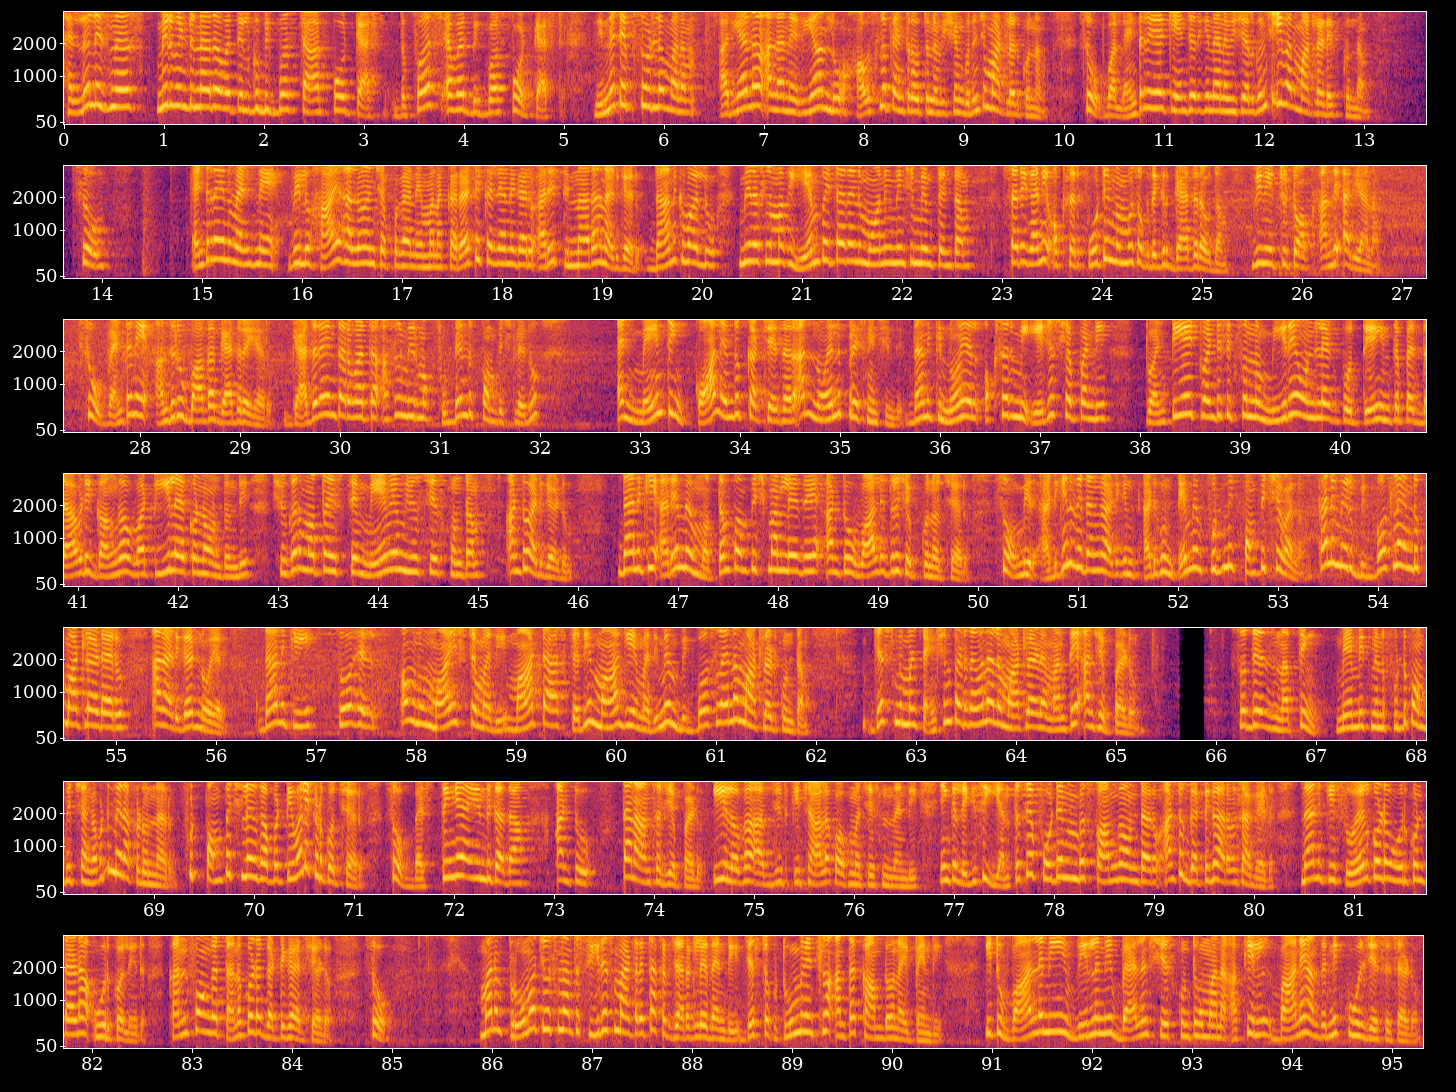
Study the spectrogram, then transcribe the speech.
Hello listeners మీరు వింటున్నారు our Telugu Bigg Boss star podcast the first ever Bigg Boss podcast నిన్నటి ఎపిసోడ్లో మనం అరియానా అలానే రియాన్లు హౌస్లోకి ఎంటర్ అవుతున్న విషయం గురించి మాట్లాడుకున్నాం. సో వాళ్ళు ఎంటర్ అయ్యాక ఏం జరిగిందనే విషయాల గురించి ఇవాళ మాట్లాడేసుకుందాం. సో ఎంటర్ అయిన వెంటనే వీళ్ళు హాయ్ హలో అని చెప్పగానే మన కరాటే కళ్యాణ్ గారు అరే తిన్నారా? అని అడిగారు. దానికి వాళ్ళు మీరు అసలు మాకు ఏం పెట్టారని మార్నింగ్ నుంచి మేము తింటాం. సరే కానీ ఒకసారి ఫోర్టీన్ మెంబర్స్ ఒక దగ్గర గ్యాదర్ అవుదాం. వీ నీడ్ టు టాక్ అంది హర్యానా సో వెంటనే అందరూ బాగా గ్యాదర్ అయ్యారు. గ్యాదర్ అయిన తర్వాత అసలు మీరు మాకు ఫుడ్ ఎందుకు పంపించలేదు? అండ్ మెయిన్ థింగ్ కాల్ ఎందుకు కట్ చేశారు? అని నోయల్ని ప్రశ్నించింది. దానికి నోయల్ ఒకసారి మీ ఏజెస్ చెప్పండి. ట్వంటీ ఎయిట్ ట్వంటీ సిక్స్ ఉన్న మీరే ఉండలేకపోతే ఇంత పెద్ద ఆవిడ గంగవ్వ టీ లేకుండా ఉంటుంది. షుగర్ మొత్తం ఇస్తే మేమేం యూజ్ చేసుకుంటాం? అంటూ అడిగాడు. దానికి అరే మేము మొత్తం పంపించమనలేదే? అంటూ వాళ్ళిద్దరూ చెప్పుకుని వచ్చారు. సో మీరు అడిగిన విధంగా అడిగి అడుగుంటే మేము ఫుడ్ మీకు పంపించేవాళ్ళం. కానీ మీరు బిగ్ బాస్లో ఎందుకు మాట్లాడారు? అని అడిగాడు నోయల్. దానికి సోహెల్ అవును మా ఇష్టం అది మా టాస్క్ అది మా గేమ్ అది మేము బిగ్ బాస్లో అయినా మాట్లాడుకుంటాం. జస్ట్ మిమ్మల్ని టెన్షన్ పెడదామని అలా మాట్లాడాం అంతే అని చెప్పాడు. సో దేర్ ఇస్ నథింగ్ మేము మీకు నేను ఫుడ్ పంపించాం కాబట్టి మీరు అక్కడ ఉన్నారు. ఫుడ్ పంపించలేదు కాబట్టి వాళ్ళు ఇక్కడికి వచ్చారు. సో బెస్ట్ థింగే అయింది కదా అంటూ తన ఆన్సర్ చెప్పాడు. ఈలోగా అభిజిత్కి చాలా కోపం వచ్చేసిందండి. ఇంకా లెగిసి ఎంతసేపు ఫోర్టీన్ మెంబర్స్ కామ్గా ఉంటారు? అంటూ గట్టిగా అరవసాగాడు. దానికి సోయల్ కూడా ఊరుకుంటాడా? ఊరుకోలేదు. కన్ఫామ్గా తను కూడా గట్టిగా అరిచాడు. సో మనం ప్రోమో చూసినంత సీరియస్ మ్యాటర్ అయితే అక్కడ జరగలేదండి. జస్ట్ ఒక టూ మినిట్స్లో అంతా కామ్ డౌన్ అయిపోయింది. ఇటు వాళ్ళని వీళ్ళని బ్యాలెన్స్ చేసుకుంటూ మన అఖిల్ బాగానే అందరినీ కూల్ చేసేసాడు.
